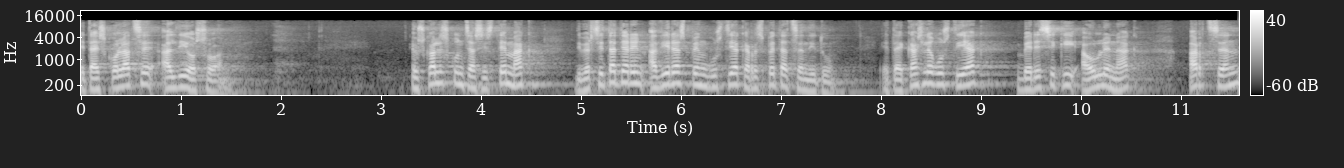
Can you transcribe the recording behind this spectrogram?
eta eskolatze aldi osoan. Euskal Hezkuntza Sistemak diversitatearen adierazpen guztiak errespetatzen ditu eta ikasle guztiak bereziki aulenak hartzen,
